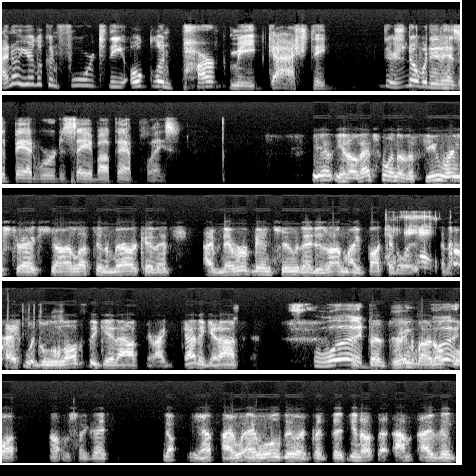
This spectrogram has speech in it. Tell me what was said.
I know you're looking forward to the Oaklawn Park meet. Gosh, they there's nobody that has a bad word to say about that place. Yeah, you know, that's one of the few racetracks, John, left in America that's I've never been to that is on my bucket list. And I would love to get out there. I got to get out there. Would But the thing You about would. Oklahoma, oh, I'm sorry, go ahead. No, yeah, I, I will do it. But, the, you know, I'm, I've been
